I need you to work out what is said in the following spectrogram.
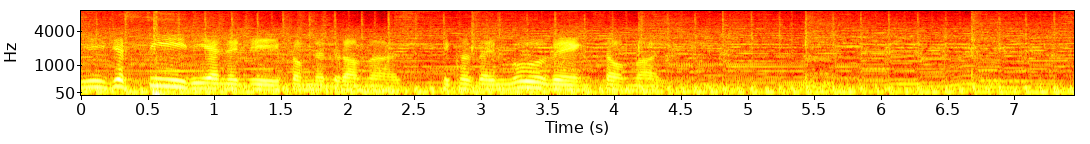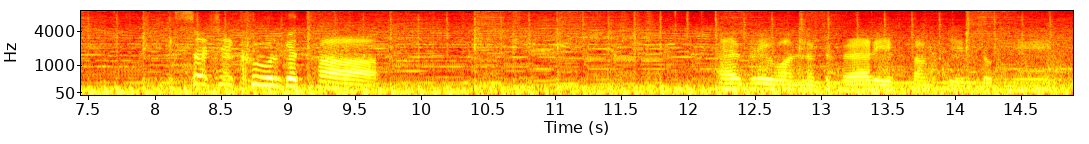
you just see the energy from the drummers because they're moving so much. Such a cool guitar! Everyone looks very funky to me.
